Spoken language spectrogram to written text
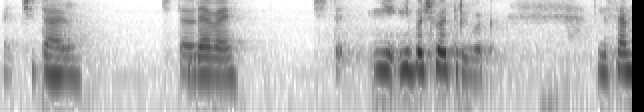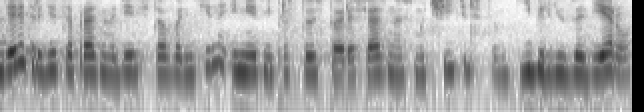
э, читаю. Mm. читаю Давай. Читаю, не, небольшой отрывок. На самом деле, традиция праздновать День Святого Валентина имеет непростую историю, связанную с мучительством, гибелью за веру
